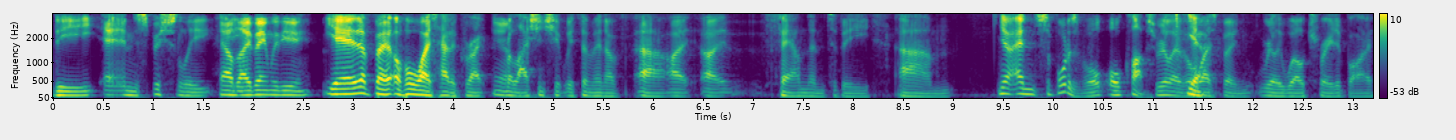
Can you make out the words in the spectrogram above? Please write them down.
the and especially How have they been with you? yeah, they've been, I've always had a great Yeah. relationship with them, and I've uh, I, I found them to be, um, you know, and supporters of all, all clubs really have Yeah. always been really well treated by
